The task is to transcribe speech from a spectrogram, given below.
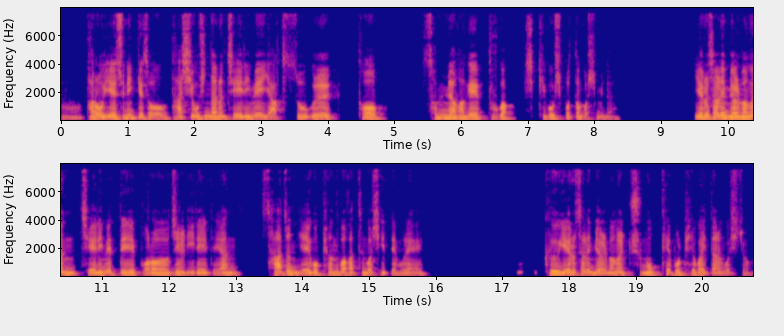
어, 바로 예수님께서 다시 오신다는 재림의 약속을 더 선명하게 부각시키고 싶었던 것입니다. 예루살렘 멸망은 재림의 때에 벌어질 일에 대한 사전 예고편과 같은 것이기 때문에 그 예루살렘 멸망을 주목해 볼 필요가 있다는 것이죠.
